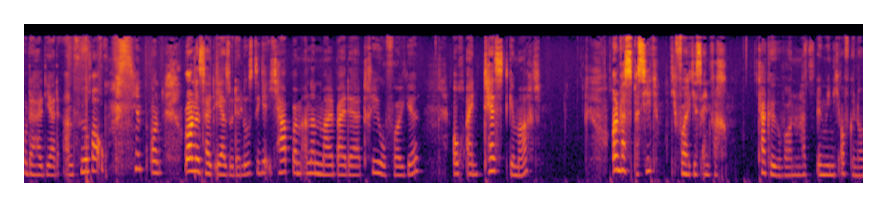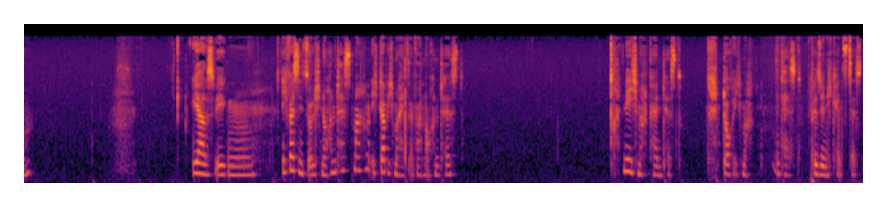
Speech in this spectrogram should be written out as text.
Oder halt ja der Anführer auch ein bisschen. Und Ron ist halt eher so der Lustige. Ich habe beim anderen Mal bei der Trio-Folge auch einen Test gemacht. Und was passiert? Die Folge ist einfach kacke geworden und hat es irgendwie nicht aufgenommen. Ja, deswegen. Ich weiß nicht, soll ich noch einen Test machen? Ich glaube, ich mache jetzt einfach noch einen Test. Nee, ich mache keinen Test. Doch, ich mache einen Test. Persönlichkeitstest.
